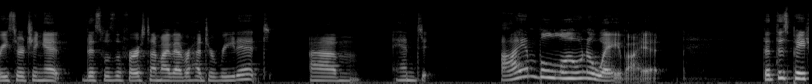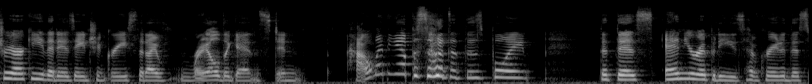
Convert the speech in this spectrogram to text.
Researching it, this was the first time I've ever had to read it. Um, and I am blown away by it. That this patriarchy that is ancient Greece that I've railed against in how many episodes at this point? That this and Euripides have created this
